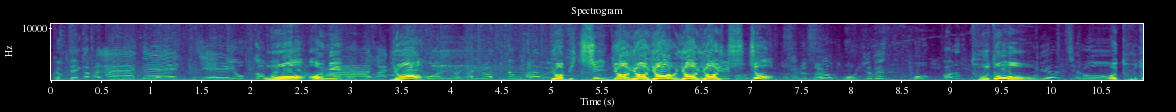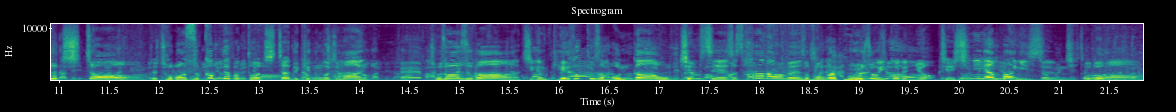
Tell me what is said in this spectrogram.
그럼 내가 밟아야 아, 네. 오 아니 야! 오 이거 달리러 왔습니다. 우산. 야 미친 야 야 야 야 야 진짜 살렸어요? 오 이러면 어 나름 도도 무리한 채로. 어 도도 진짜 진짜 저번 수컵 때부터 진짜 느끼는 거지만 네, 저 선수가 지금 계속해서 뭔가 옵챔스에서 살아남으면서 뭔가를 보여주고 있거든요 확실히 신인의 한 방이 있음 도도가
